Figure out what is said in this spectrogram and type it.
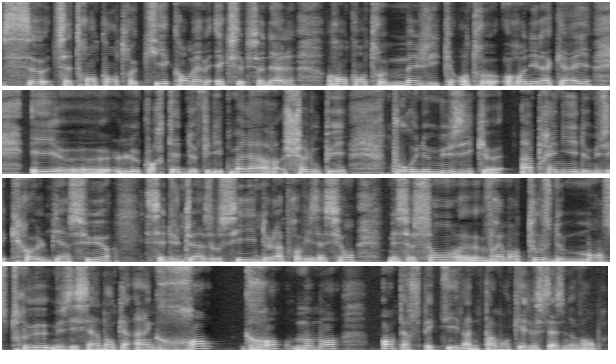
cette rencontre qui est quand même exceptionnelle, rencontre magique entre René Lacaille et le quartet de Philippe Mallard Chaloupé pour une musique imprégné de musique créole, bien sûr. C'est du jazz aussi, de l'improvisation, mais ce sont euh, vraiment tous de monstrueux musiciens. Donc un grand, grand moment en perspective à ne pas manquer le 16 novembre.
